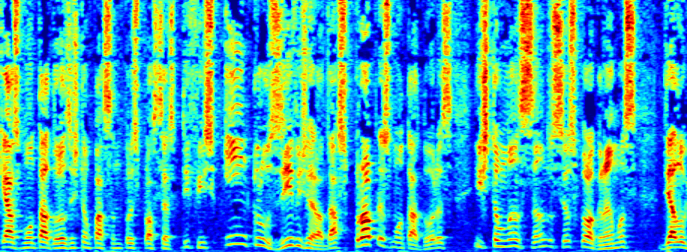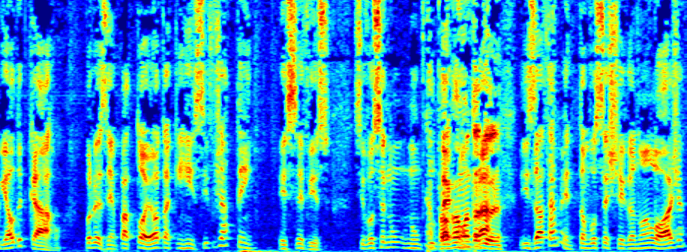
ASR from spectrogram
que as montadoras estão passando por esse processo difícil. Inclusive, Geraldo, as próprias montadoras estão lançando seus programas de aluguel de carro. Por exemplo, a Toyota aqui em Recife já tem esse serviço. Se você não, não puder própria comprar... montadora. Exatamente. Então você chega numa loja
